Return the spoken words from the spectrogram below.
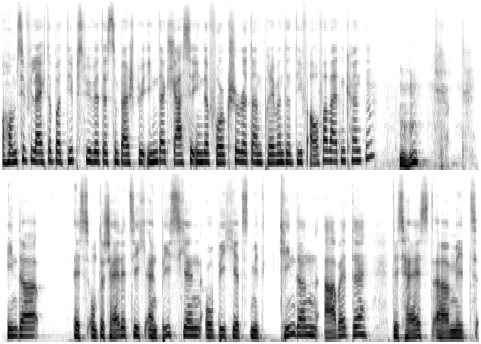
Haben Sie vielleicht ein paar Tipps, wie wir das zum Beispiel in der Klasse, in der Volksschule dann präventativ aufarbeiten könnten? Mhm. In der, es unterscheidet sich ein bisschen, ob ich jetzt mit Kindern arbeite, das heißt äh, mit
